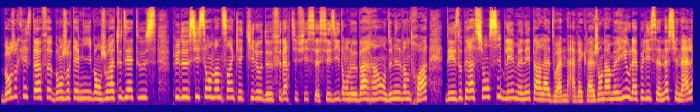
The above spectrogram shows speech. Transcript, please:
Bonjour Christophe, bonjour Camille, bonjour à toutes et à tous. Plus de 625 kilos de feux d'artifice saisis dans le Bas-Rhin en 2023. Des opérations ciblées menées par la douane avec la gendarmerie ou la police nationale,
